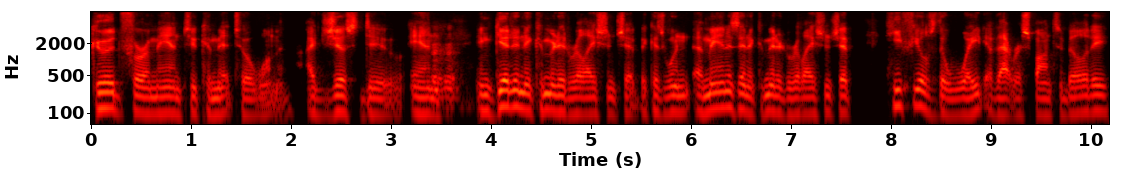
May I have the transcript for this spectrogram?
good for a man to commit to a woman. I just do, and mm-hmm. and get in a committed relationship because when a man is in a committed relationship, he feels the weight of that responsibility.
